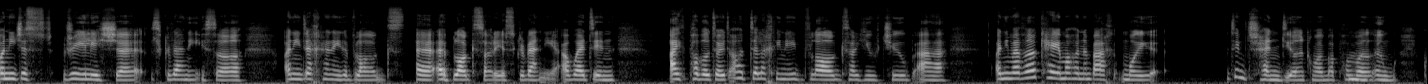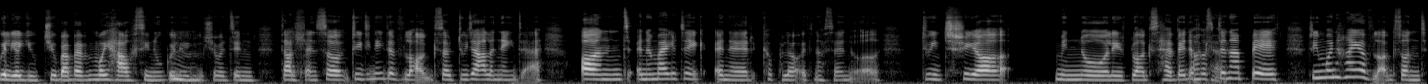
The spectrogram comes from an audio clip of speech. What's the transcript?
o'n i just really eisiau sgrifennu, so o'n i'n dechrau wneud y blogs, uh, y blog, sorry, ysgrifennu, a wedyn aeth pobl dweud, o, oh, dylech chi wneud vlogs ar YouTube, a o'n i'n meddwl, oce, okay, mae hwn yn bach mwy dim trendio, chymod, mae pobl mm. yn gwylio YouTube a beth mwy haws i nhw gwylio mm. YouTube a dim darllen. So dwi wedi gwneud y vlog, so dwi dal yn gwneud e. Ond yn ymwedig yn yr cwpl o wythnosau yn ôl, dwi'n trio mynd nôl i'r vlogs hefyd, achos okay. dyna beth, dwi'n mwynhau o vlogs, ond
